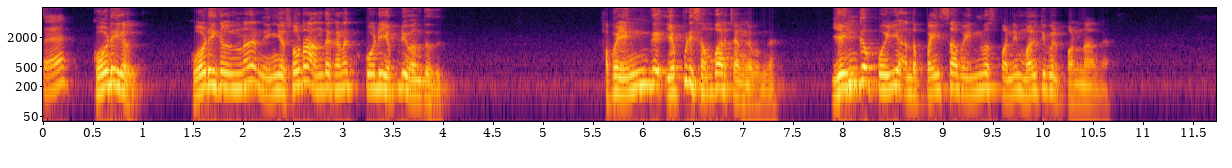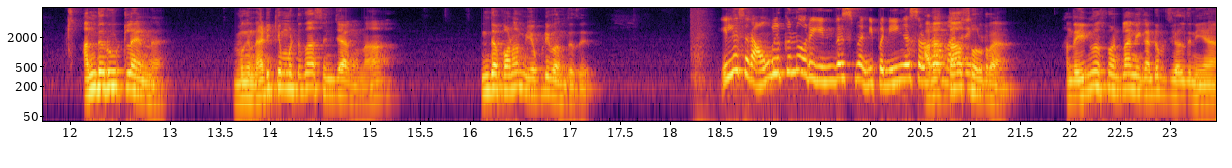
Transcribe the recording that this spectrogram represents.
சார் கோடிகள். கோடிகள்னா நீங்கள் சொல்கிற அந்த கணக்கு கோடி எப்படி வந்தது? அப்போ எங்கே எப்படி சம்பாரிச்சாங்க இவங்க? எங்கே போய் அந்த பைசாவை இன்வெஸ்ட் பண்ணி மல்டிபிள் பண்ணாங்க? அந்த ரூட்டில் என்ன? இவங்க நடிக்க மட்டும்தான் செஞ்சாங்கன்னா இந்த பணம் எப்படி வந்தது? இல்லை சார் அவங்களுக்குன்னு ஒரு இன்வெஸ்ட்மெண்ட் இப்போ நீங்கள் சொல்கிற மாதிரி. சொல்கிறேன் அந்த இன்வெஸ்ட்மெண்ட்லாம் நீ கண்டுபிடிச்சு எழுதுனியா?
